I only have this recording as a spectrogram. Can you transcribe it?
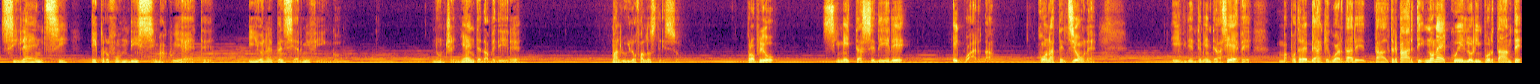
silenzi e profondissima quiete, io nel pensier mi fingo. Non c'è niente da vedere, ma lui lo fa lo stesso. Proprio si mette a sedere e guarda, con attenzione. Evidentemente la siepe, ma potrebbe anche guardare da altre parti, non è quello l'importante.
